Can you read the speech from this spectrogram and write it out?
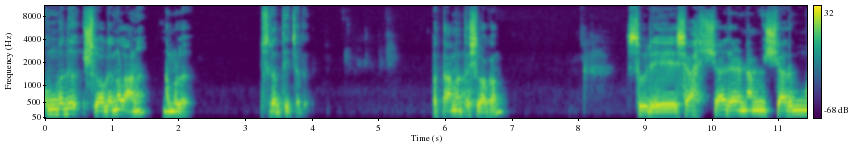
ഒമ്പത് ശ്ലോകങ്ങളാണ് നമ്മൾ ശ്രദ്ധിച്ചത്. പത്താമത്തെ ശ്ലോകം സുരേശ ശരണം ശർമ്മ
